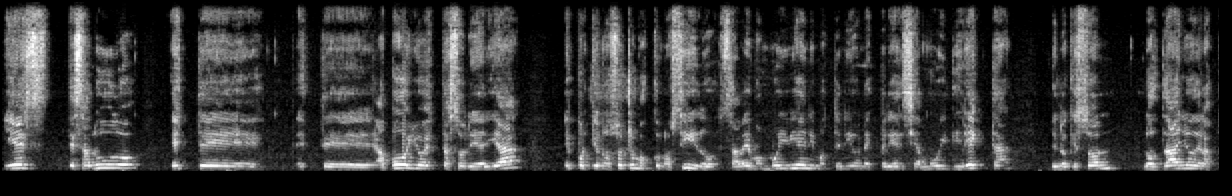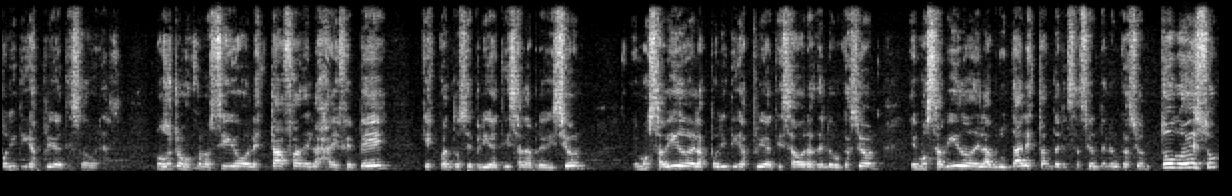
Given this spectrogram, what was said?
y es este saludo, este, este apoyo, esta solidaridad, es porque nosotros hemos conocido, sabemos muy bien y hemos tenido una experiencia muy directa de lo que son los daños de las políticas privatizadoras. Nosotros hemos conocido la estafa de las AFP, que es cuando se privatiza la previsión, hemos sabido de las políticas privatizadoras de la educación, hemos sabido de la brutal estandarización de la educación, todo eso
